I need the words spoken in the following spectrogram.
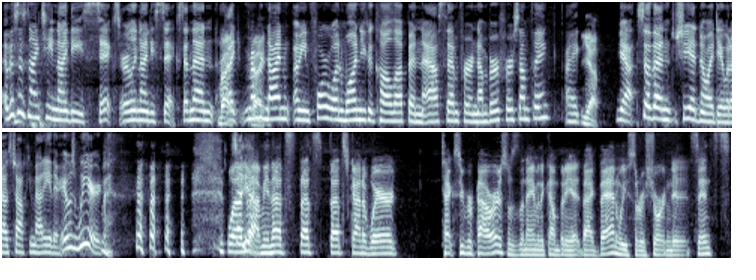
And This is 1996, early 96. And then Right, I remember right. nine, I mean, 411, you could call up and ask them for a number for something. I, yeah. yeah. So then she had no idea what I was talking about either. It was weird. well, anyway. yeah, I mean that's that's that's kind of where Tech Superpowers was the name of the company back then. We've sort of shortened it since,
